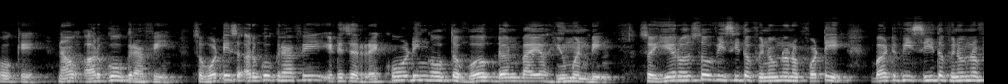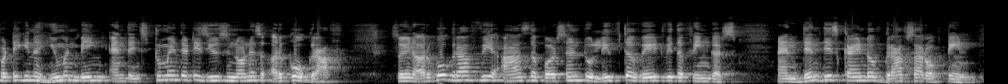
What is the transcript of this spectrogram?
Okay, now ergography. So what is ergography? It is a recording of the work done by a human being. So here also we see the phenomenon of fatigue, but we see the phenomenon of fatigue in a human being and the instrument that is used is known as ergograph. So in ergograph, we ask the person to lift the weight with the fingers and then this kind of graphs are obtained.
